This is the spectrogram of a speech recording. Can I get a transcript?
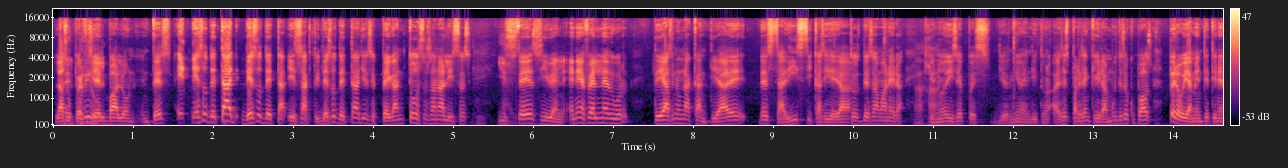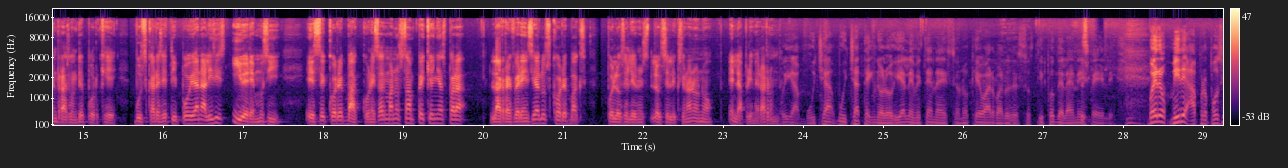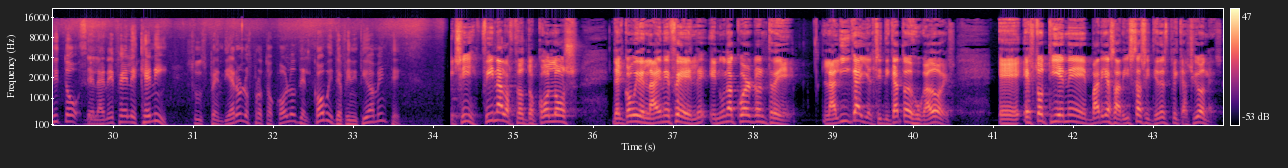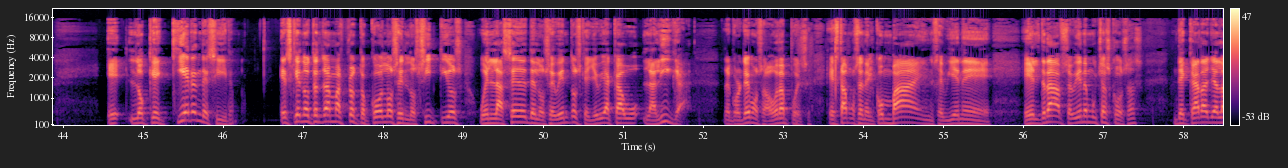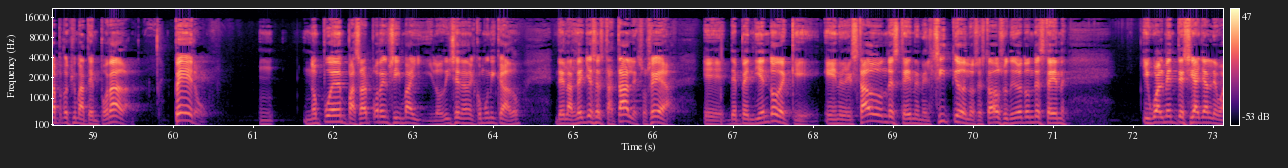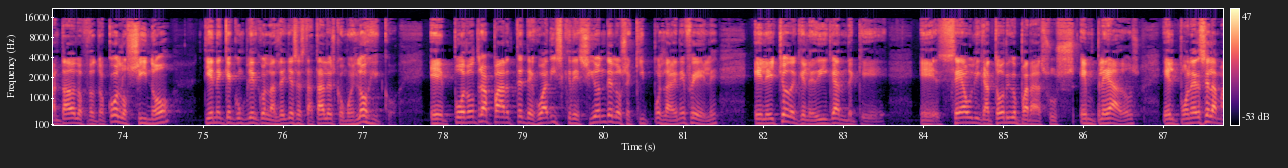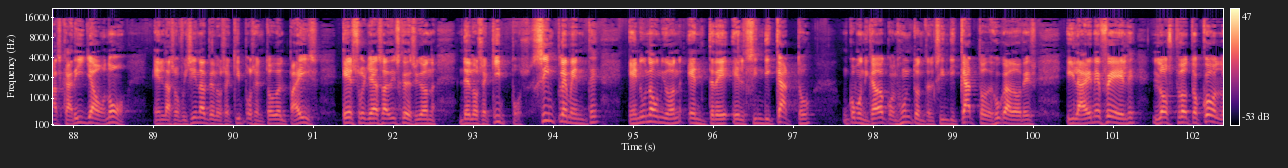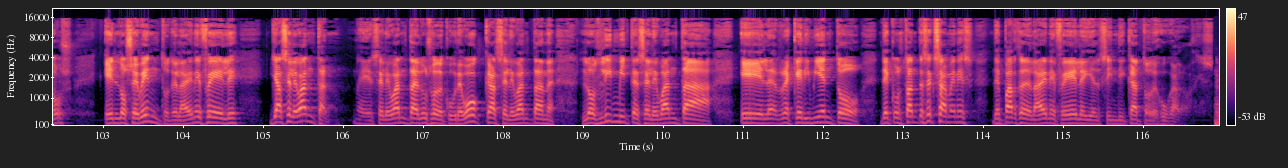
la El superficie frío. del balón. Entonces, eh, de esos detalles, de esos detalles, exacto, y de esos detalles se pegan todos esos analistas. Y ustedes, si ven NFL Network, te hacen una cantidad de, de estadísticas y de datos de esa manera Ajá. que uno dice, pues, Dios mío bendito. A veces parecen que irán muy desocupados, pero obviamente tienen razón de por qué buscar ese tipo de análisis y veremos si este coreback con esas manos tan pequeñas para la referencia de los corebacks, pues los, sele- los seleccionan o no en la primera ronda. Oiga, mucha, mucha tecnología le meten a esto, ¿no? Qué bárbaros estos tipos de la NFL. Bueno, mire, a propósito de la NFL, Kenny, suspendieron los protocolos del COVID, definitivamente. Sí, fin a los protocolos del COVID en la NFL en un acuerdo entre la liga y el sindicato de jugadores. Eh, esto tiene varias aristas y tiene explicaciones. Eh, lo que quieren decir es que no tendrán más protocolos en los sitios o en las sedes de los eventos que lleve a cabo la liga. Recordemos, ahora pues estamos en el combine, se viene el draft, se vienen muchas cosas de cara ya a la próxima temporada. Pero mm, no pueden pasar por encima, y, lo dicen en el comunicado, de las leyes estatales. O sea, eh, dependiendo de que en el estado donde estén, en el sitio de los Estados Unidos donde estén, igualmente se hayan levantado los protocolos. Si no, tienen que cumplir con las leyes estatales como es lógico. Eh, por otra parte, dejó a discreción de los equipos la NFL el hecho de que le digan de que eh, sea obligatorio para sus empleados el ponerse la mascarilla o no en las oficinas de los equipos en todo el país. Eso ya es a discreción de los equipos. Simplemente en una unión entre el sindicato, un comunicado conjunto entre el sindicato de jugadores y la NFL, los protocolos en los eventos de la NFL ya se levantan. Eh, se levanta el uso de cubrebocas, se levantan los límites, se levanta el requerimiento de constantes exámenes de parte de la NFL y el sindicato de jugadores.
